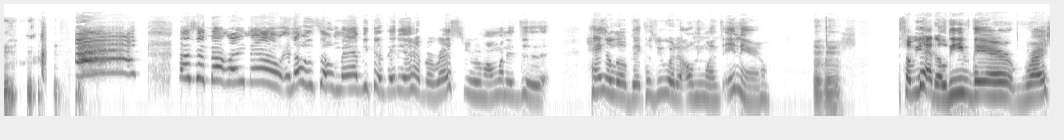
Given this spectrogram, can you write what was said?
I said not right now, and I was so mad because they didn't have a restroom. I wanted to hang a little bit because we were the only ones in there. hmm So we had to leave there, rush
